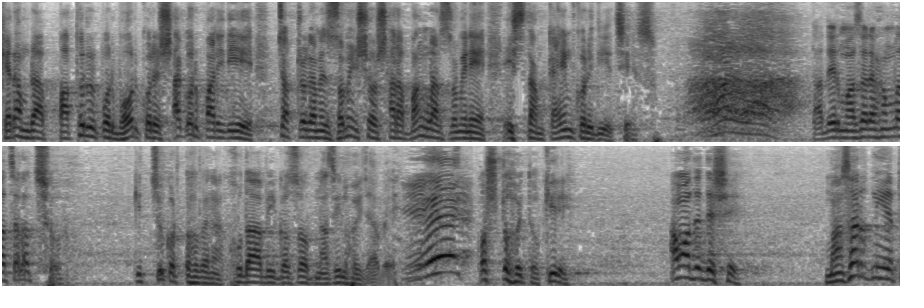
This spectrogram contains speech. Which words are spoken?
কেরামরা পাথরের উপর ভর করে সাগর পাড়ি দিয়ে চট্টগ্রামের জমিন সহ সারা বাংলার জমিনে ইসলাম কায়েম করে দিয়েছে। তাদের মাজারে হামলা চালাচ্ছ? কিচ্ছু করতে হবে না। খুদাবি গজব নাজিল হয়ে যাবে। কষ্ট হইতো কিরে আমাদের দেশে মাজার নিয়ে এত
